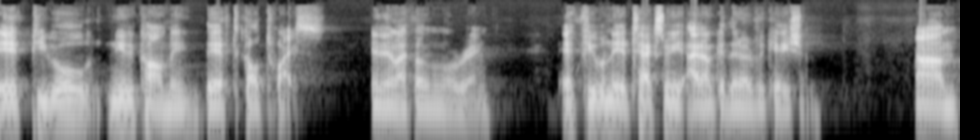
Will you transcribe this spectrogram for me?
if people need to call me, they have to call twice, and then my phone will ring. If people need to text me, I don't get the notification. Um,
